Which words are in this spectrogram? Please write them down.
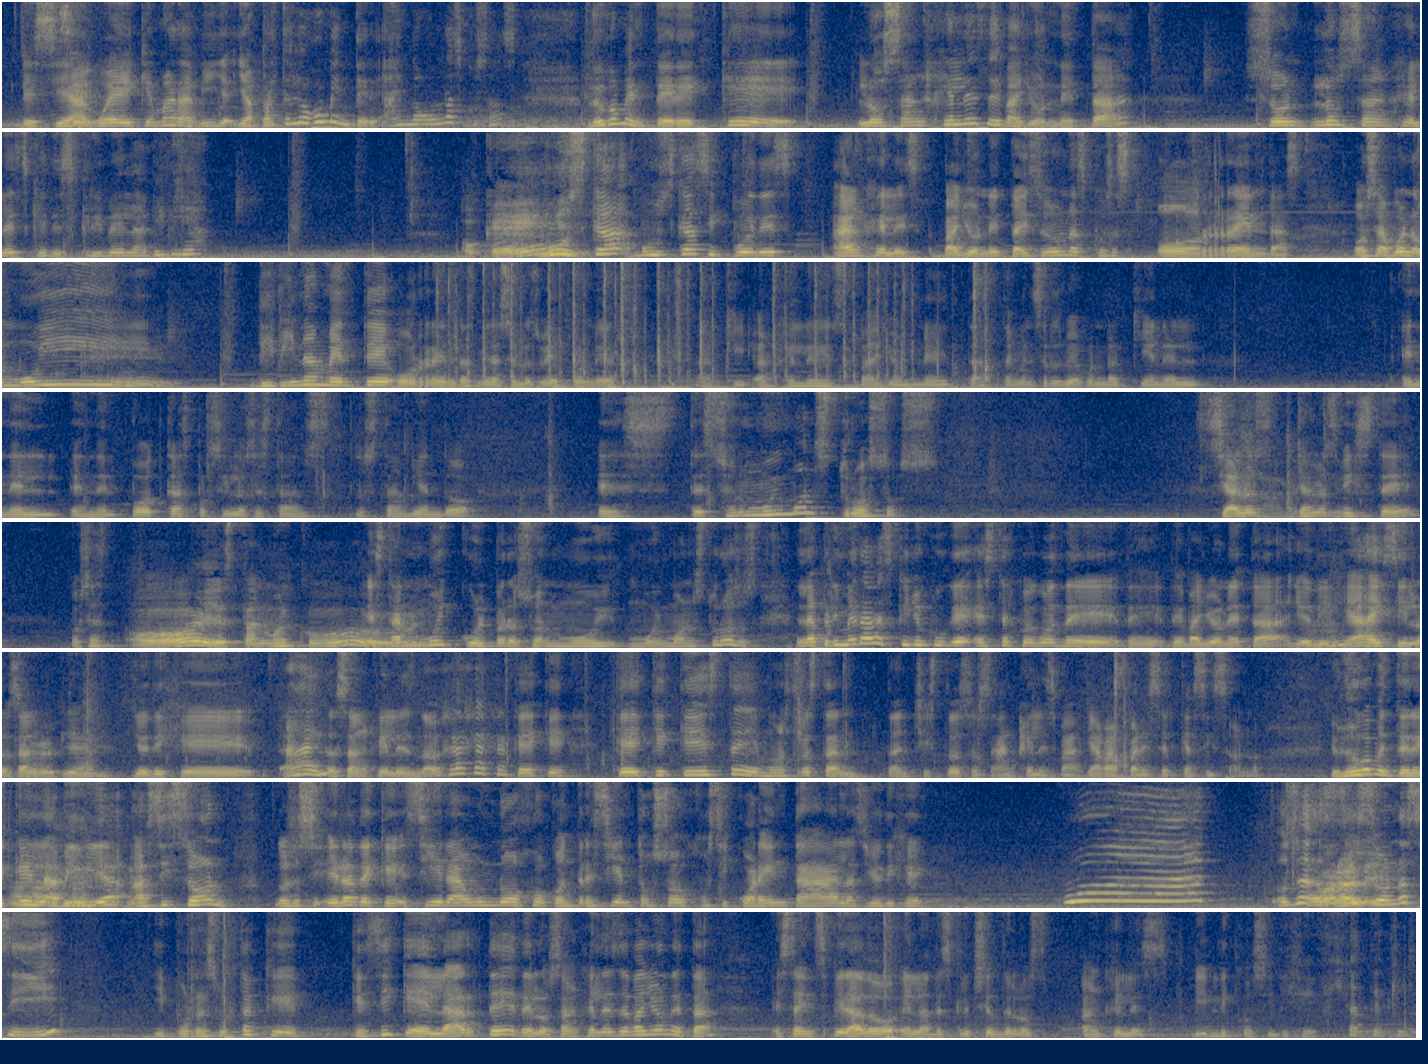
Decía, Sí. güey, qué maravilla. Y aparte luego me enteré, ay no, unas cosas. Luego me enteré que los ángeles de Bayonetta son los ángeles que describe la Biblia. Ok. Busca, busca si puedes ángeles Bayonetta y son unas cosas horrendas. O sea, bueno, muy divinamente horrendas. Mira, se los voy a poner aquí. Ángeles Bayonetta. También se los voy a poner aquí en el. En el, en el podcast. Por si los están, los están viendo. Este. Son muy monstruosos. ¿Ya los, ya los viste? O sea, están muy cool. están muy cool, pero son muy, muy monstruosos. La primera vez que yo jugué este juego de, de, de Bayonetta, yo dije, ay, sí, Los Ángeles. bien. Yo dije, ay, Los Ángeles, ¿no? Ja, ja, ja, que, que, que, que, que este monstruo es tan, tan chistosos. Ángeles, va, ya va a parecer que así son, ¿no? Y luego me enteré que en la Ajá. Biblia así son. O sea, si era de que si era un ojo con 300 ojos y 40 alas. Y yo dije, ¿what? O sea, ¿sí Órale. son así. Y pues resulta que, que sí, que el arte de los ángeles de Bayonetta está inspirado en la descripción de los ángeles bíblicos. Y dije, fíjate tú.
